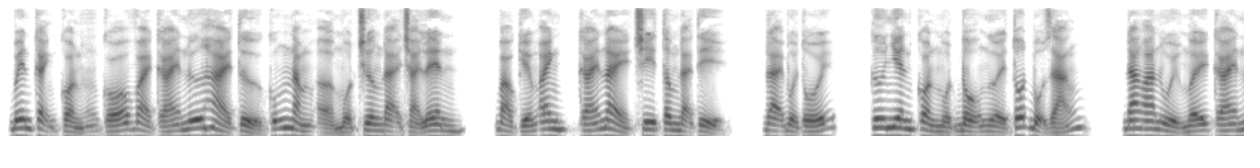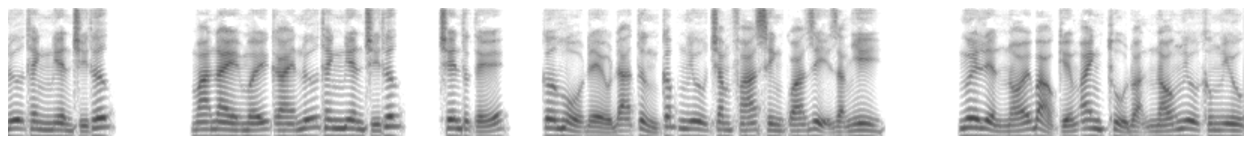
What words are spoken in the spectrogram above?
bên cạnh còn có vài cái nữ hài tử cũng nằm ở một trương đại trải lên, bảo kiếm anh cái này chi tâm đại tỷ, đại buổi tối, cư nhiên còn một bộ người tốt bộ dáng, đang an ủi mấy cái nữ thanh niên trí thức. Mà này mấy cái nữ thanh niên trí thức, trên thực tế, cơ hồ đều đã từng cấp như chăm phá sinh quá dị dạng nhi. Ngươi liền nói bảo kiếm anh thủ đoạn nó như không như,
